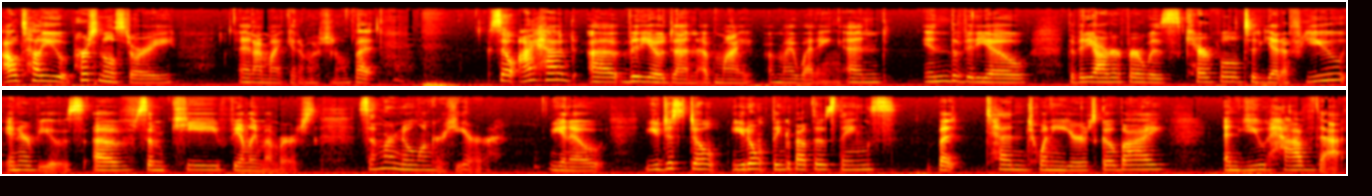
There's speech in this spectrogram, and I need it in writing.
I'll tell you a personal story and I might get emotional, but so I had a video done of my of my wedding and in the video the videographer was careful to get a few interviews of some key family members. Some are no longer here. You know, you just don't you don't think about those things, but 10, 20 years go by and you have that.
